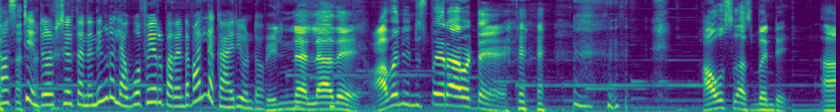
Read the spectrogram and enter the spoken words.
ഫസ്റ്റ് ഇൻട്രൊഡക്ഷനിൽ തന്നെ നിങ്ങളുടെ ലവ് അഫെയർ പറയേണ്ട വല്ല കാര്യമുണ്ടോ? പിന്നല്ലാതെ അവൻ ഇൻസ്പയർ ആവട്ടെ. ഹൗസ് ഹസ്ബൻഡ് ആ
